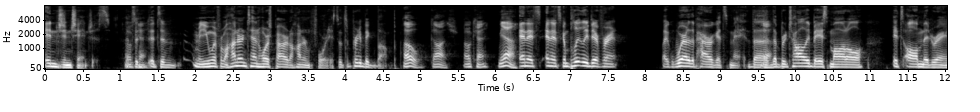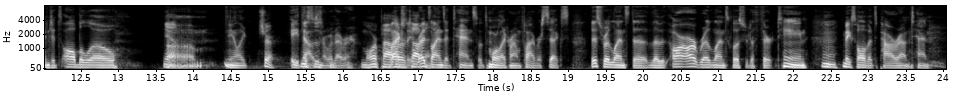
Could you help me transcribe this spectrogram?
engine changes. It's Okay. a, it's a. I mean, you went from 110 horsepower to 140, so it's a pretty big bump. Oh gosh. Okay. Yeah. And it's and it's completely different, like where the power gets made. The Yeah. the Brutale base model, it's all mid range. It's all below, yeah. um, you know, like sure. eight This is thousand or whatever. More power. Well, actually, red end. line's at ten, so it's more like around five or six. This red line's to the RR red line's closer to thirteen. Hmm. Makes all of its power around ten.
